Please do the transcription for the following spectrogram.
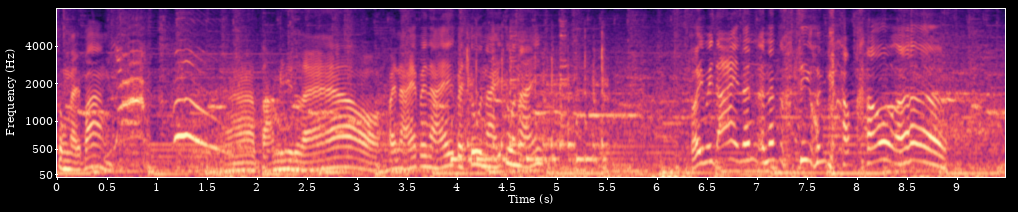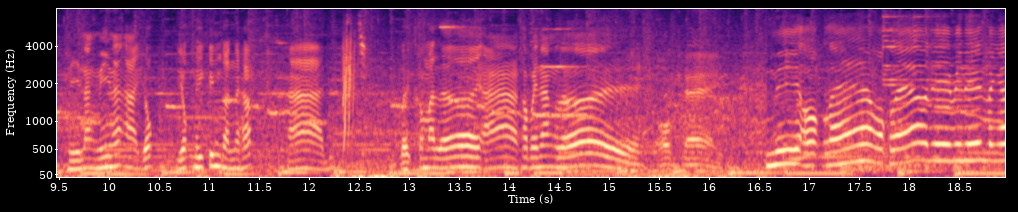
ตรงไหนบ้างอ่าตามมินินแล้วไปไหนไปไหนไปตู้ไหนตู้ไหนเฮ้ยไม่ได้นั่นอันนั้นที่คนขับเขาเออ นี่นั่งนี้นะอะยกยกนี้ขึ้นก่อนนะครับอ่าเปิดเข้ามาเลยอ่าเข้าไปนั่งเลย Okay. นี่ออกแล้วออกแล้วนี่มินินเป็นไง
